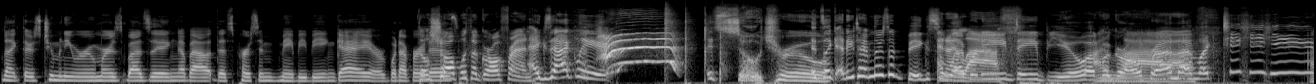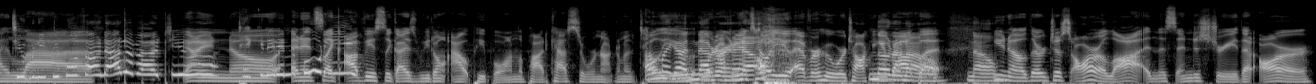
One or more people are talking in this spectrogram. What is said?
like there's too many rumors buzzing about this person maybe being gay or whatever They'll show up with a girlfriend. exactly. Ah! It's so true. It's like anytime there's a big celebrity debut of I a girlfriend, laugh. I'm like, tee hee hee. Too many people found out about you. I Taking know, it and it's like obviously, guys, we don't out people on the podcast, so we're not going to oh tell you. Oh my you. God, never, we're not going to no. tell you ever who we're talking No, about. no, But no. you know, there just are a lot in this industry that are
